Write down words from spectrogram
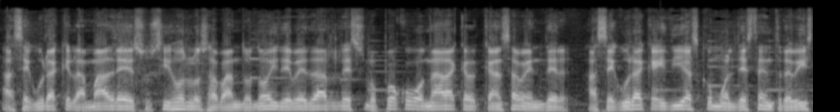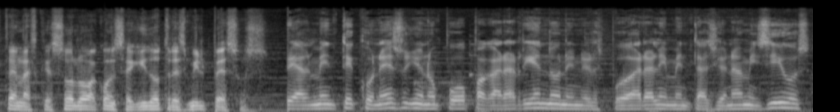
Asegura que la madre de sus hijos los abandonó y debe darles lo poco o nada que alcanza a vender. Asegura que hay días como el de esta entrevista en las que solo ha conseguido 3 mil pesos. Realmente con eso yo no puedo pagar arriendo ni les puedo dar alimentación a mis hijos.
